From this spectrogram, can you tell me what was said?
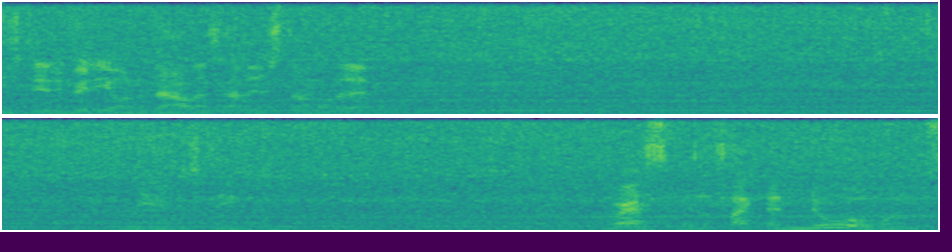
Just did a video on the valance, how to install it. Man, this thing aggressive. It looks like the newer ones.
